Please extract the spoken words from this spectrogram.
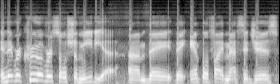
And they recruit over social media. Um, they they amplify messages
